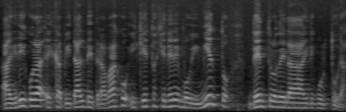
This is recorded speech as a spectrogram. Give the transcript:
agrícola, el capital de trabajo y que esto genere movimiento dentro de la agricultura.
